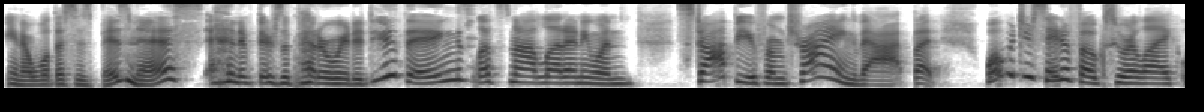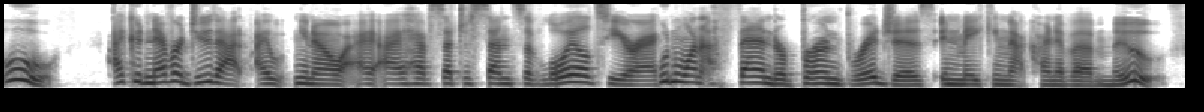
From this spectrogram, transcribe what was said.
you know, well, this is business. And if there's a better way to do things, let's not let anyone stop you from trying that. But what would you say to folks who are like, ooh, I could never do that. I, you know, I, I have such a sense of loyalty, or I wouldn't want to offend or burn bridges in making that kind of a move.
